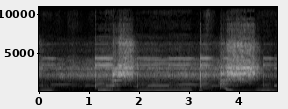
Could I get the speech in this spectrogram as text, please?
Mm-hmm. mm-hmm. mm-hmm.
